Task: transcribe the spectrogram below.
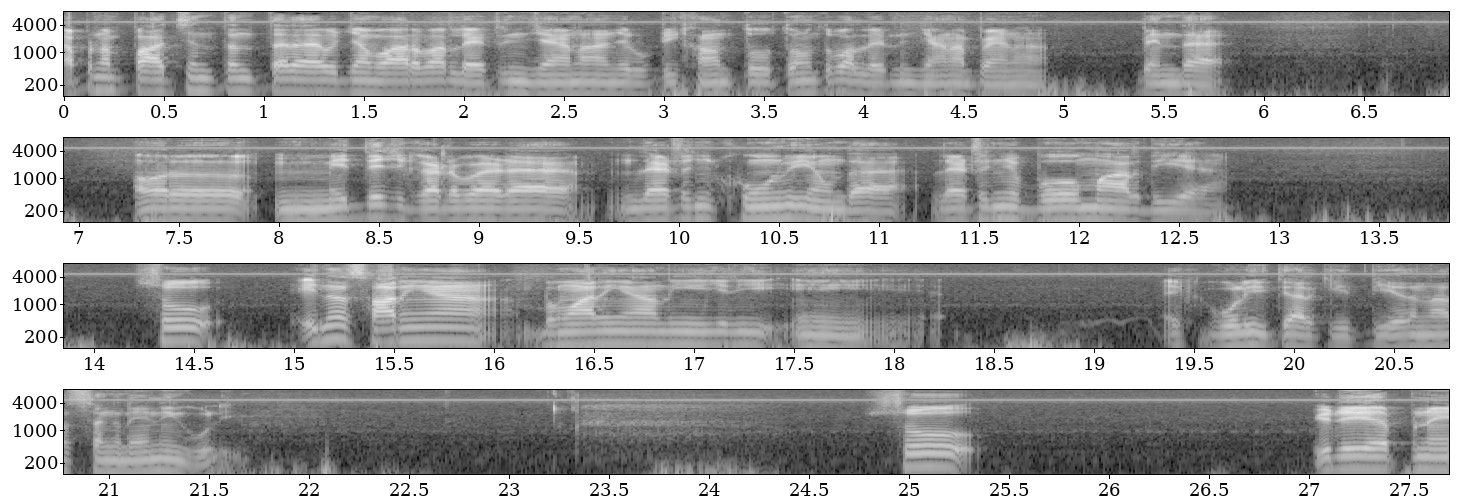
ਆਪਣਾ ਪਾਚਨ ਤੰਤਰ ਹੈ, ਜਾਂ ਵਾਰ-ਵਾਰ ਲੈਟਰਿਨ ਜਾਣਾ ਜਾਂ ਰੋਟੀ ਖਾਣ ਤੋਂ ਤੁਰੰਤ ਬਾਅਦ ਲੈਟਰਿਨ ਜਾਣਾ ਪੈਣਾ, ਪੈਂਦਾ ਹੈ। ਔਰ ਮਿੱਦੇ 'ਚ ਗੜਬੜ ਹੈ ਲੈਟਰਿਨ 'ਚ ਖੂਨ ਵੀ ਆਉਂਦਾ ਹੈ ਲੈਟਰਿਨ 'ਚ ਬੋ ਮਾਰਦੀ ਹੈ। ਸੋ ਇਹਨਾਂ ਸਾਰੀਆਂ ਬਿਮਾਰੀਆਂ ਦੀ ਜਿਹੜੀ ਇੱਕ ਗੋਲੀ ਤਿਆਰ ਕੀਤੀ ਹੈ, ਇਹਦਾ ਨਾਮ ਸੰਗਨੈਨੀ ਗੋਲੀ। ਸੋ ਜਿਹੜੇ ਆਪਣੇ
